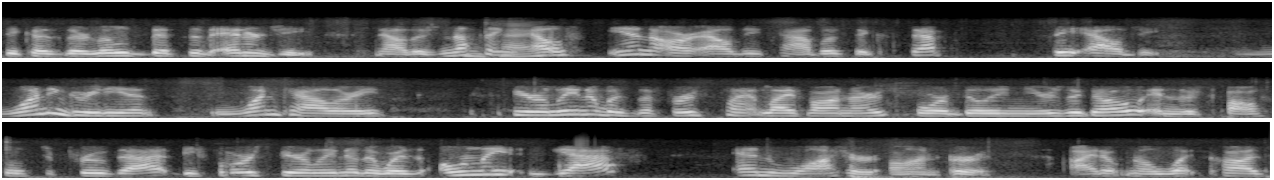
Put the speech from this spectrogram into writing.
because they're little bits of energy. Now there's nothing Okay. else in our algae tablets except the algae. One ingredient, one calorie. Spirulina was the first plant life on Earth four billion years ago, and there's fossils to prove that. Before spirulina, there was only gas and water on Earth. I don't know what caused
